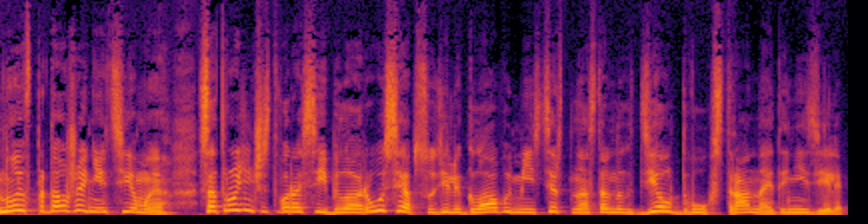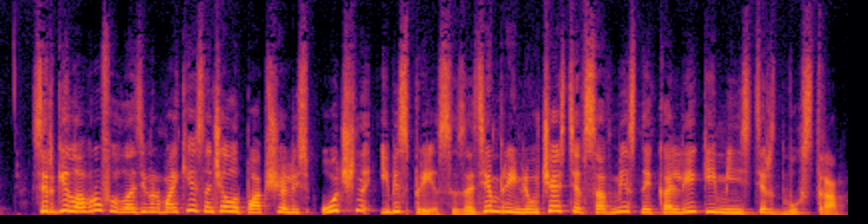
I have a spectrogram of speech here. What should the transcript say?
Ну и в продолжение темы сотрудничества России и Беларуси обсудили главы Министерства иностранных дел двух стран на этой неделе. Сергей Лавров и Владимир Макей сначала пообщались очно и без прессы, затем приняли участие в совместной коллегии министерств двух стран.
